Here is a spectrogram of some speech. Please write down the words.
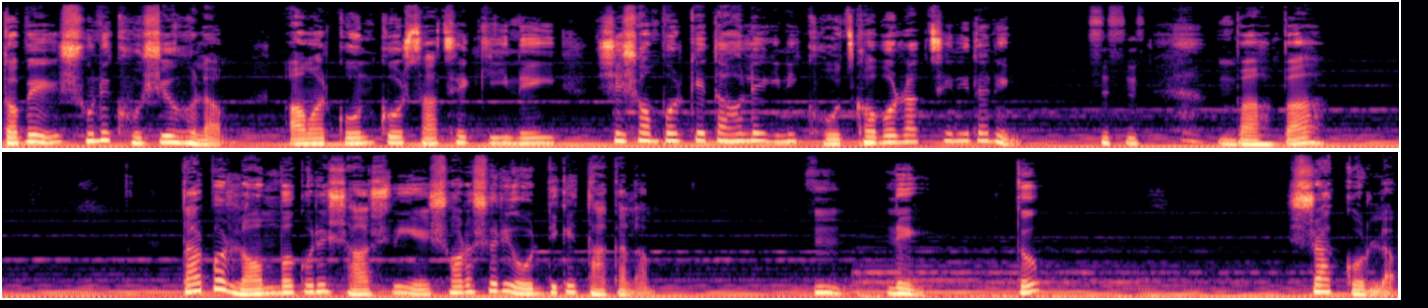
তবে শুনে খুশিও হলাম। আমার কোন কোর্স আছে, কি নেই, সে সম্পর্কে তাহলে ইনি খোঁজ খবর রাখছেন ইদানিং? বাহ বাহ। তারপর লম্বা করে শ্বাস নিয়ে সরাসরি ওর দিকে তাকালাম। হুম, নেই। তো? শ্রাক করলাম।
